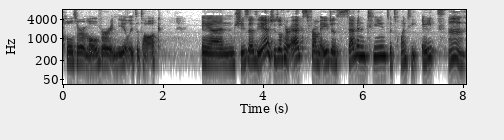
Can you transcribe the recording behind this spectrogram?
pulls her over immediately to talk. And she says, yeah, she's with her ex from ages 17 to 28. Mm.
